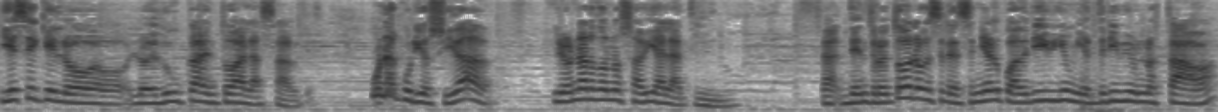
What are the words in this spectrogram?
y ese que lo, lo educa en todas las artes. Una curiosidad, Leonardo no sabía latín. O sea, dentro de todo lo que se le enseñó el quadrivium y el trivium no estaba,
